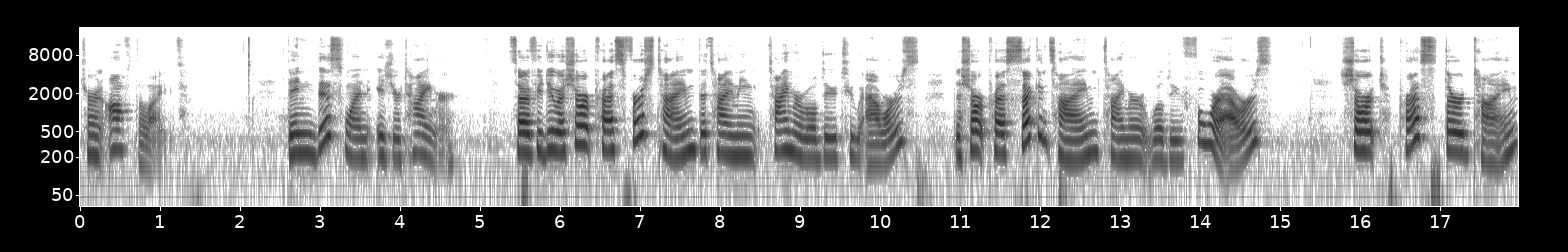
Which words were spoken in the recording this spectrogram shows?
turn off the light. Then this one is your timer. So if you do a short press first time, the timing timer will do two hours. The short press second time, timer will do four hours. Short press third time,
